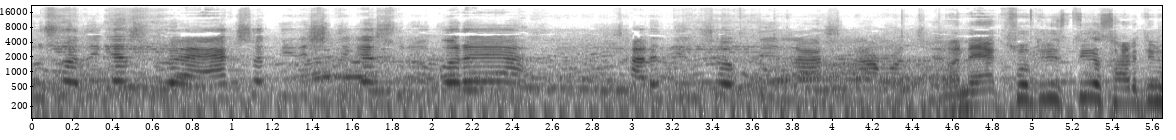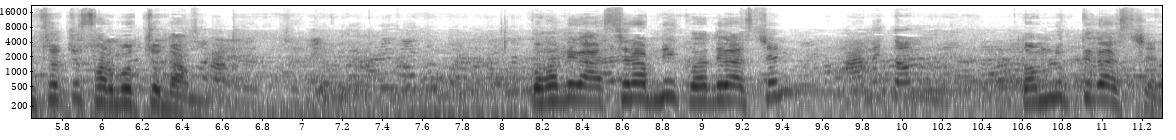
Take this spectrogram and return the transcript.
দুশো থেকে শুরু একশো তিরিশ থেকে শুরু করে সাড়ে তিনশো অব্দি লাস্ট দাম আছে। মানে একশো তিরিশ থেকে সাড়ে তিনশো হচ্ছে সর্বোচ্চ দাম। কোথা থেকে আসছেন আপনি? কোথা থেকে আসছেন? আমি তম তমলুক থেকে আসছেন।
